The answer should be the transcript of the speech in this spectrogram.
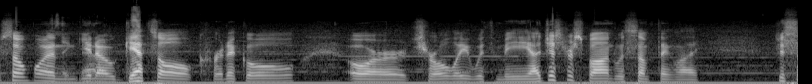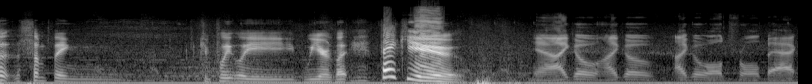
someone Take you know gets all critical or trolly with me, I just respond with something like, just so- something completely weird, like "Thank you." yeah, I go, I go, I go all troll back.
